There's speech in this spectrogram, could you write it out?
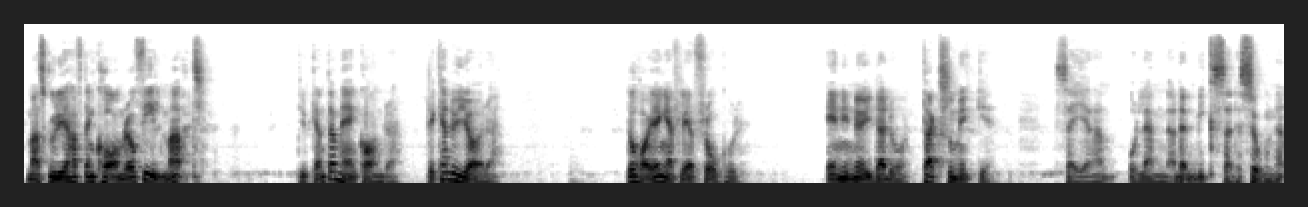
Man skulle ju haft en kamera och filmat. Du kan ta med en kamera. Det kan du göra. Då har jag inga fler frågor. Är ni nöjda då? Tack så mycket. Säger han och lämnar den mixade zonen.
